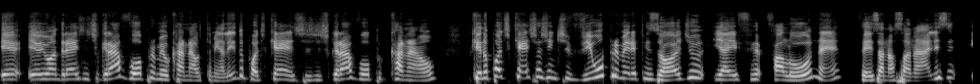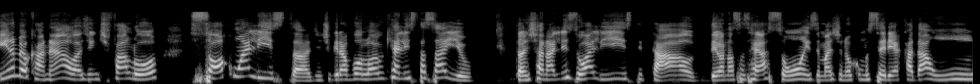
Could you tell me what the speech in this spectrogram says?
eu, eu e o André, a gente gravou pro meu canal também. Além do podcast, a gente gravou pro canal. Porque no podcast a gente viu o primeiro episódio e aí falou, né? Fez a nossa análise. E no meu canal a gente falou só com a lista. A gente gravou logo que a lista saiu. Então a gente analisou a lista e tal, deu as nossas reações, imaginou como seria cada um.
